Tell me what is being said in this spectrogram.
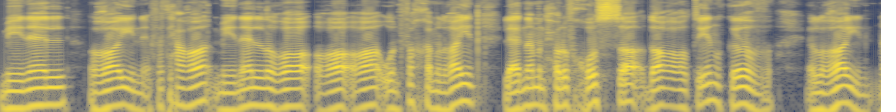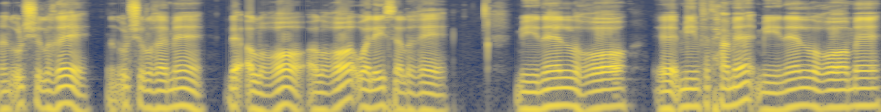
من الغين فتحة غاء من الغاء غاء غاء ونفخم الغين لأنها من حروف خصة ضغط قض. الغين ما نقولش الغاء. ما نقولش الغماء لا الغاء الغاء وليس الغاء. من الغا ميم فتحة ماء من الغماء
